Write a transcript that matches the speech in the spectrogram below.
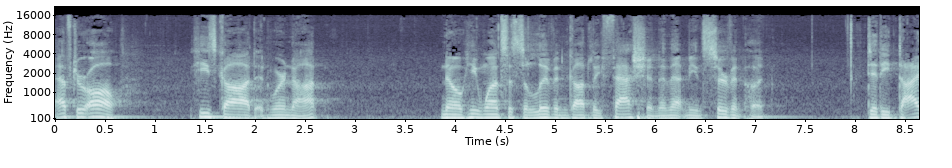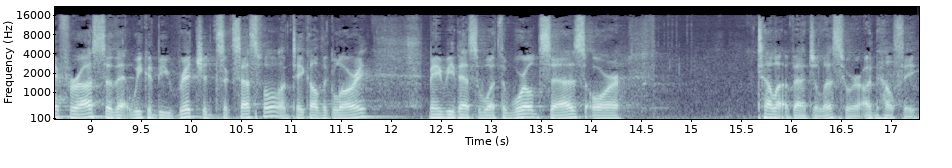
After all, he's God and we're not. No, he wants us to live in godly fashion, and that means servanthood. Did he die for us so that we could be rich and successful and take all the glory? Maybe that's what the world says, or televangelists who are unhealthy.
